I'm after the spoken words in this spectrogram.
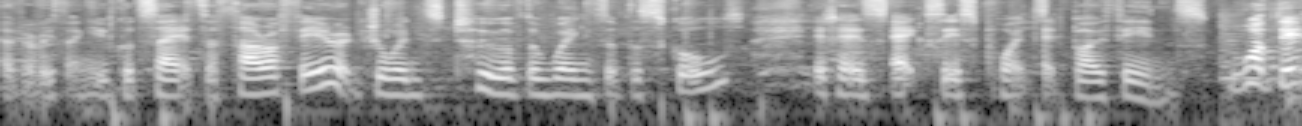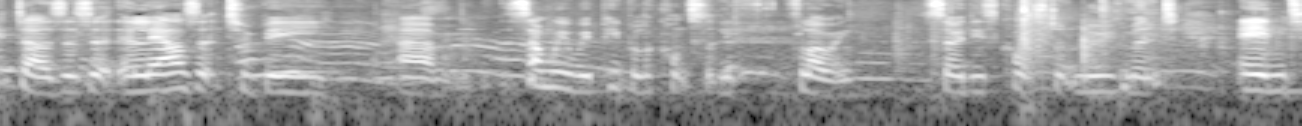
of everything. You could say it's a thoroughfare. It joins two of the wings of the schools. It has access points at both ends. What that does is it allows it to be um, somewhere where people are constantly flowing. So there's constant movement and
